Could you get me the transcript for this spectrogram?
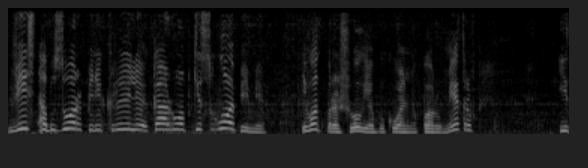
Весь обзор перекрыли коробки с хлопьями. И вот прошел я буквально пару метров, и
